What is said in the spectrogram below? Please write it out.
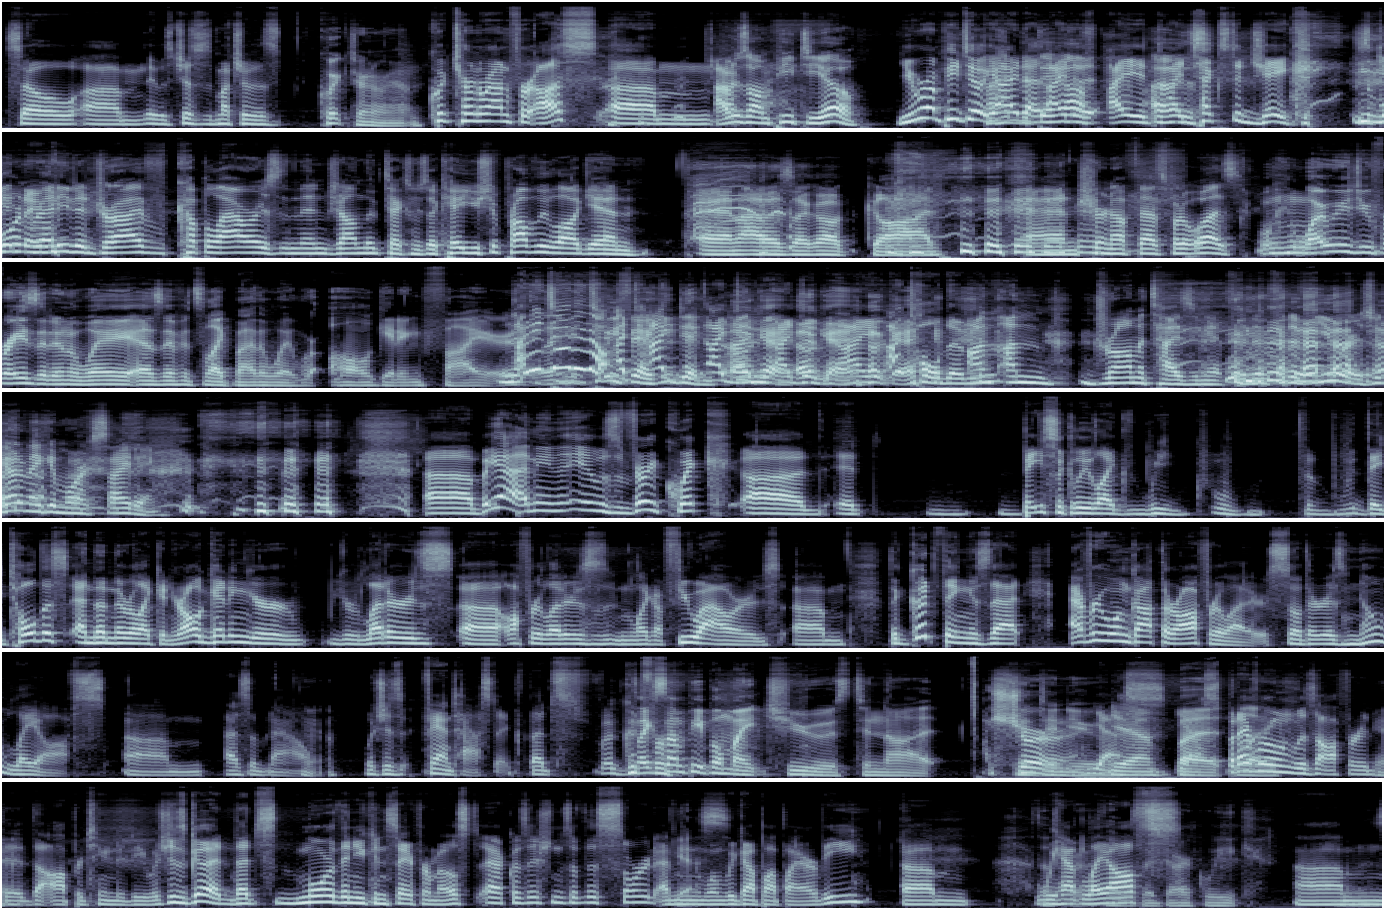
So um, it was just as much of a Quick turnaround. quick turnaround for us. Um, I was on PTO. you were on PTO. Yeah, I I, had the did. day I, did. off. I, I I was- texted Jake in He's getting morning. ready to drive a couple hours, and then Jean Luc texts me. He's like, "Hey, you should probably log in." And I was like, "Oh God!" and sure enough, that's what it was. Why would you phrase it in a way as if it's like, by the way, we're all getting fired? No, I didn't know. To No, no, I, fair, I, he didn't. I didn't. Okay, I didn't. okay, I, I told him. I'm, I'm dramatizing it for the, for the viewers. We got to make it more exciting. uh, but yeah, I mean, it was very quick. Uh, it basically like we they told us, and then they were like, "And you're all getting your your letters, uh, offer letters in like a few hours." Um, the good thing is that everyone got their offer letters, so there is no layoffs um, as of now, Yeah. which is fantastic. That's good. It's like for, some people might choose to not. sure, continue. yes, Yeah, yes, but, but like, everyone was offered yeah. the, the opportunity, which is good. That's more than you can say for most acquisitions of this sort. I mean, Yes. when we got bought by RV, um, we had right, that was layoffs. a dark week. Um,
